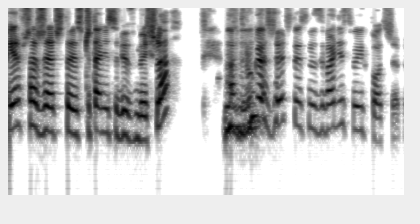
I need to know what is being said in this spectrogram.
Pierwsza rzecz to jest czytanie sobie w myślach, a mhm. druga rzecz to jest nazywanie swoich potrzeb.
